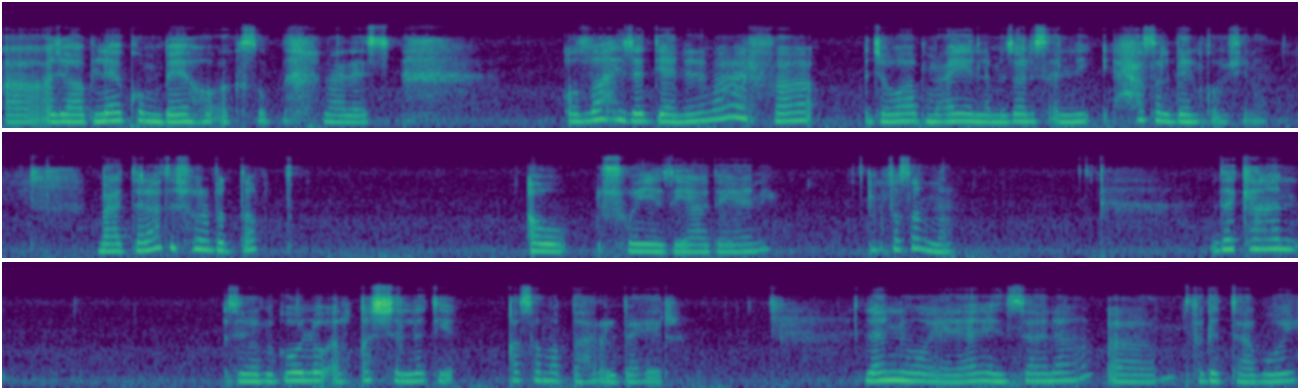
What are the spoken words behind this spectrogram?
آه أجاوب لكم بيه أقصد معلش. والله جد يعني أنا ما عارفة جواب معين لما زول يسألني حصل بينكم شنو. بعد ثلاثة شهور بالضبط أو شوية زيادة يعني انفصلنا. ده كان زي ما بيقولوا القشة التي قصمت ظهر البعير. لأنه يعني أنا إنسانة فقدت أبوي.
